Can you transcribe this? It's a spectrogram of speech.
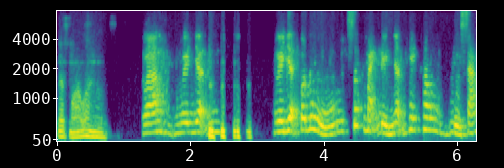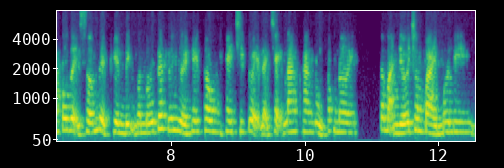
Mệt mỏi quá. Vâng người nhận người nhận có đủ sức mạnh để nhận hay không? Buổi sáng có dậy sớm để thiền định và nối kết với người hay không? Hay trí tuệ lại chạy lang thang đủ khắp nơi? Các bạn nhớ trong bài Merlin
